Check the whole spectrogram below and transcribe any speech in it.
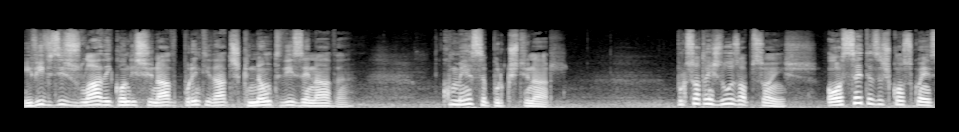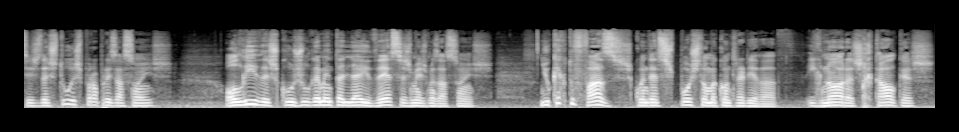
e vives isolado e condicionado por entidades que não te dizem nada? Começa por questionar. Porque só tens duas opções. Ou aceitas as consequências das tuas próprias ações, ou lidas com o julgamento alheio dessas mesmas ações. E o que é que tu fazes quando és exposto a uma contrariedade? Ignoras, recalcas?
